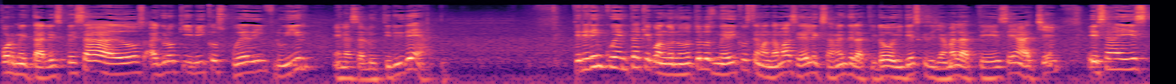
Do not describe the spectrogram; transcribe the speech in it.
por metales pesados, agroquímicos, puede influir en la salud tiroidea. Tener en cuenta que cuando nosotros los médicos te mandamos a hacer el examen de la tiroides, que se llama la TSH, esa es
